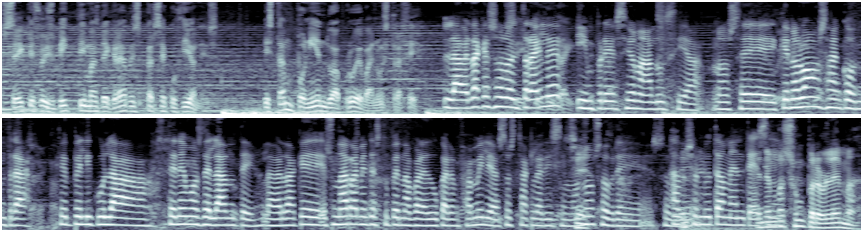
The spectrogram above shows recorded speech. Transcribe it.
Sé que sois víctimas de graves persecuciones, están poniendo a prueba nuestra fe. La verdad que solo el tráiler impresiona, Lucia. No sé, ¿qué nos vamos a encontrar? ¿Qué película tenemos delante? La verdad que es una herramienta estupenda para educar en familia, eso está clarísimo, ¿no? Sobre, Absolutamente, Tenemos un problema.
